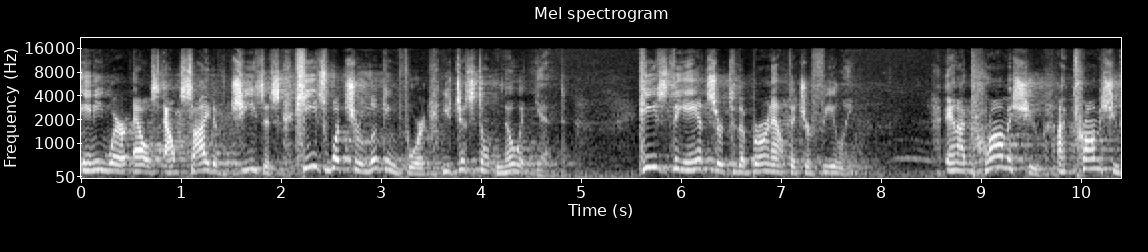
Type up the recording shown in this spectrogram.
anywhere else outside of Jesus. He's what you're looking for. You just don't know it yet. He's the answer to the burnout that you're feeling. And I promise you, I promise you,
